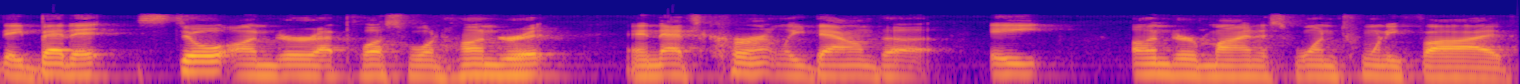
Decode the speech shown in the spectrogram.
they bet it still under at plus 100, and that's currently down to eight under minus 125.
